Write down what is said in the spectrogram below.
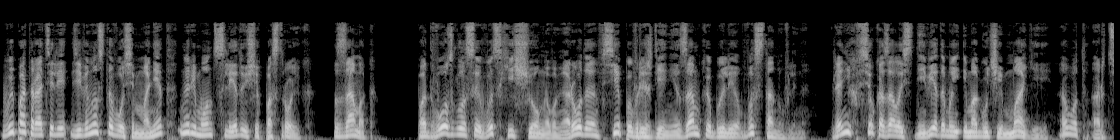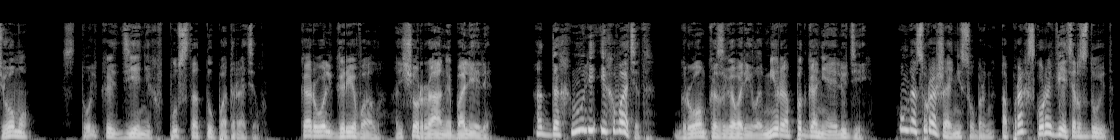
Вы потратили 98 монет на ремонт следующих построек. Замок. Под возгласы восхищенного народа все повреждения замка были восстановлены. Для них все казалось неведомой и могучей магией, а вот Артему столько денег в пустоту потратил. Король горевал, а еще раны болели. «Отдохнули и хватит», — громко заговорила Мира, подгоняя людей. «У нас урожай не собран, а прах скоро ветер сдует.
